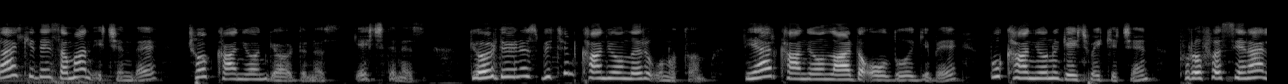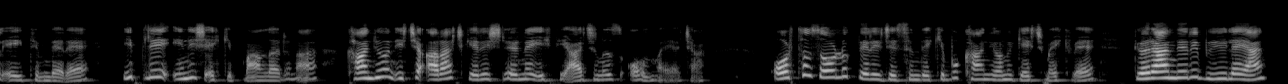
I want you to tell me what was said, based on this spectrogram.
Belki de zaman içinde çok kanyon gördünüz, geçtiniz. Gördüğünüz bütün kanyonları unutun. Diğer kanyonlarda olduğu gibi bu kanyonu geçmek için profesyonel eğitimlere, ipli iniş ekipmanlarına, kanyon içi araç gereçlerine ihtiyacınız olmayacak. Orta zorluk derecesindeki bu kanyonu geçmek ve görenleri büyüleyen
